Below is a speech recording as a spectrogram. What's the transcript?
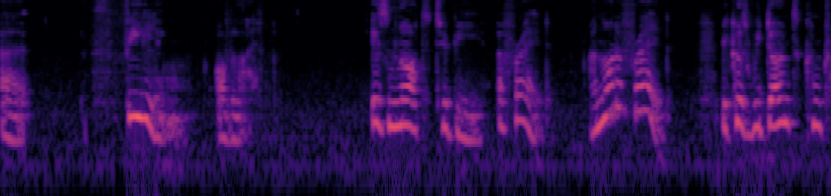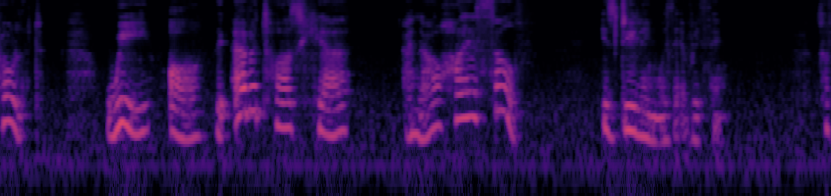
uh, feeling of life is not to be afraid. I'm not afraid because we don't control it. We are the avatars here and our higher self is dealing with everything. So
